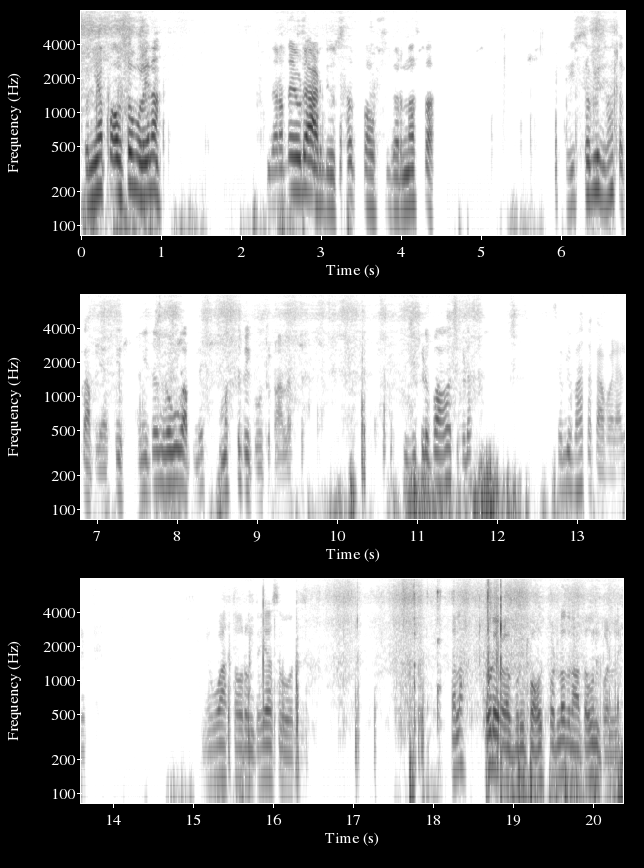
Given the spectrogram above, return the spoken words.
पण या पावसामुळे ना जर आता एवढ्या आठ दिवसात पाऊस जर नसता ही सगळीच भात कापली असती. आणि इथं गहू आपले मस्तपैकी उतरून आलं असतं. जिकडं पाहावं तिकडं सगळी भात कापायला आले वातावरण तर हे असं होत चला थोड्या वेळापूर्वी पाऊस पडला होता ना आता ऊन पडलाय.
